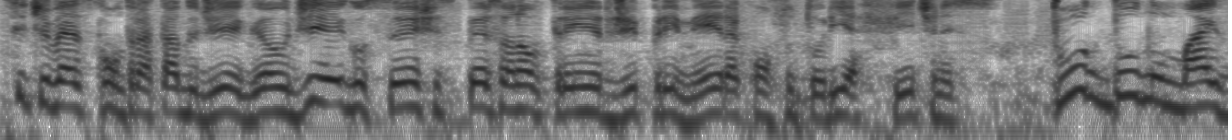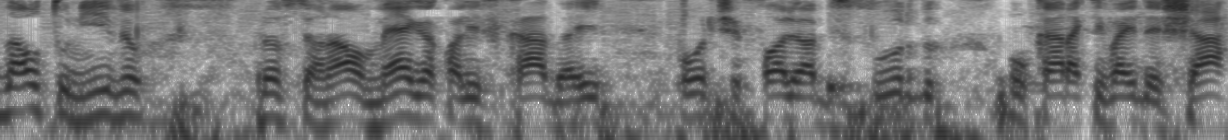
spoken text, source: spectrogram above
Se tivesse contratado Diegão, Diego Sanches, personal trainer de primeira, consultoria fitness, tudo no mais alto nível, profissional, mega qualificado aí, portfólio absurdo, o cara que vai deixar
